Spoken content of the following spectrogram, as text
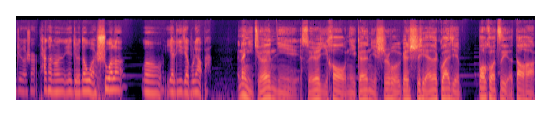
这个事儿，他可能也觉得我说了，嗯，也理解不了吧。那你觉得你随着以后你跟你师傅跟师爷的关系，包括自己的道行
